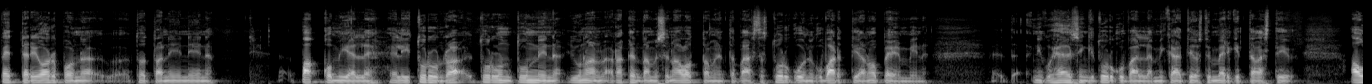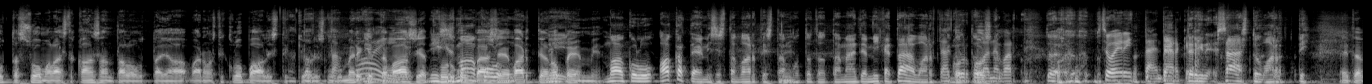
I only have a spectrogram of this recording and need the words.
Petteri Orpon tota niin, niin, pakkomielle, eli Turun, Turun tunnin junan rakentamisen aloittaminen, että päästäisiin Turkuun niin kuin varttia nopeammin niin kuin Helsinki-Turku välillä, mikä tietysti merkittävästi auttaisi suomalaista kansantaloutta ja varmasti globaalistikin no, olisi niin merkittävä kai. asia, että niin, Turkuun siis pääsee kuullut, varttia niin, nopeammin. Mä oon kuullut akateemisesta vartista, niin. mutta tota, mä en tiedä mikä tämä vartti Tämä turkulainen vartti. se on erittäin tärkeä. Petterin säästövartti. Että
